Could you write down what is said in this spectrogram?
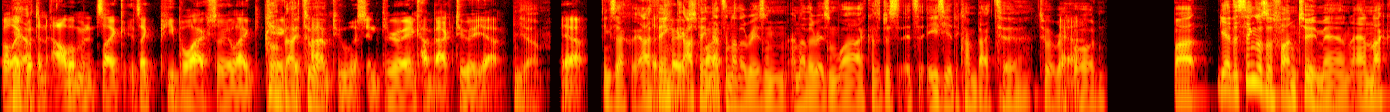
but like Yeah. with an album and it's like it's like people actually like Come take the to time it. to listen through it and come back to it yeah Yeah, yeah exactly. I think I think that's another reason. Another reason why because it just it's easier to come back to to a Yeah. record. But yeah, the singles are fun too, man. And like.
